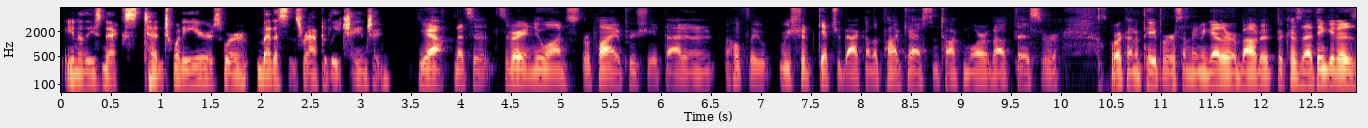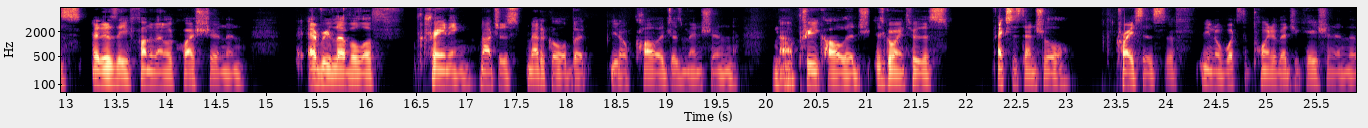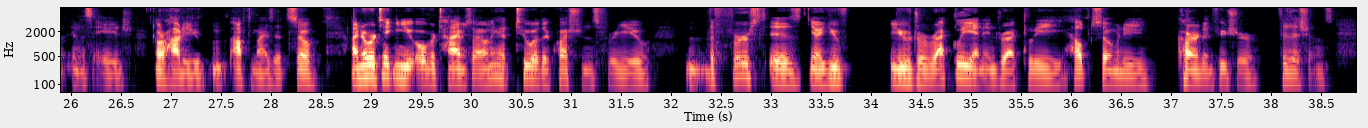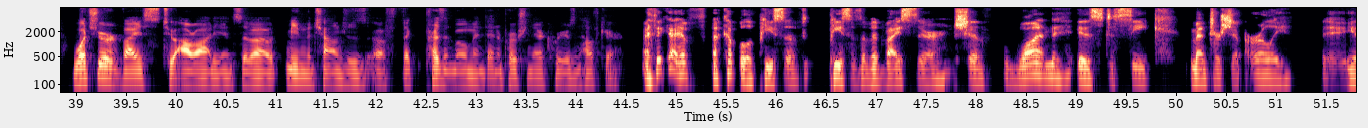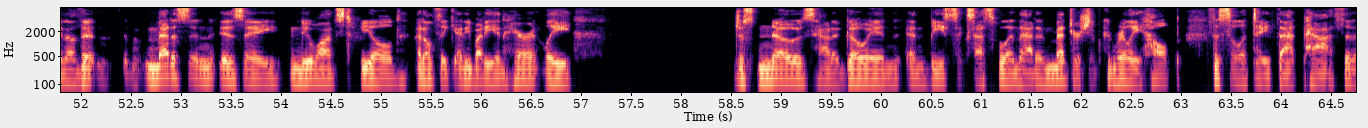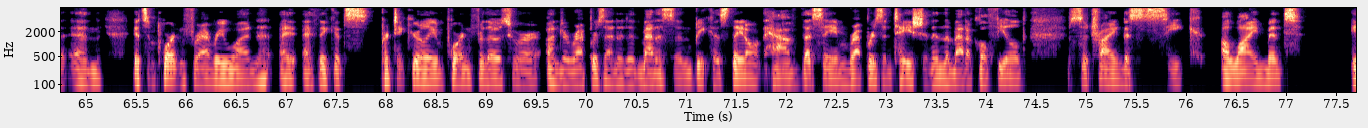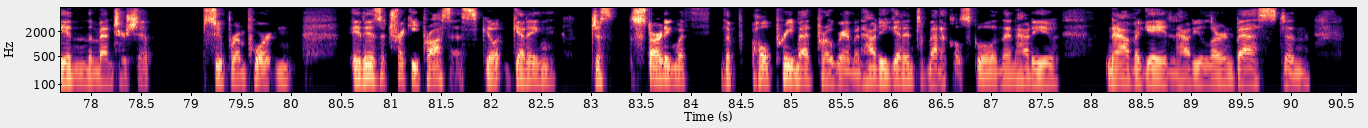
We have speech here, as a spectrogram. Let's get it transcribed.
you know, these next 10, 20 years where medicine's rapidly changing. Yeah, that's a it's a very nuanced reply. I appreciate that, and hopefully we should get you back on the podcast and talk more about this, or work on a paper or something together about it, because I think it is it is a fundamental question, and every level of training, not just medical, but you know, college, as mentioned, uh, mm-hmm. uh, pre-college, is going through this existential crisis of you know what's the point of education in the in this age, or how do you optimize it? So I know we're taking you over time, so I only had two other questions for you. The first is, you know, you've you directly and indirectly helped so many current and future physicians. What's your advice to our audience about meeting the challenges of the present moment and approaching their careers in healthcare? I think I have a couple of piece of pieces of advice there, Shiv. One is to seek mentorship early. Eh, you know, the medicine is a nuanced field. I don't think anybody inherently just knows how to go in and be successful in that. And mentorship can really help facilitate that path. And, and it's important for everyone. I, I, think it's particularly important for those who are underrepresented in medicine because they don't have the same representation in the medical field. So trying to seek alignment in the mentorship, super important. It is a tricky process getting just starting with the whole pre-med program and how do you get into medical school and then how do you navigate and how do you learn best and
